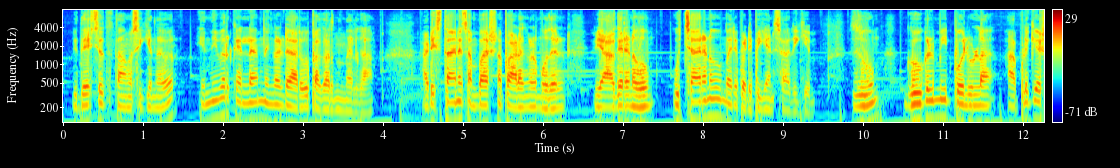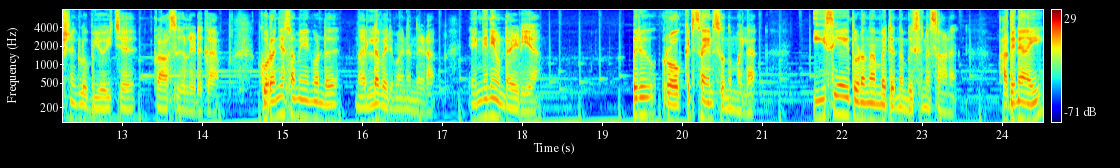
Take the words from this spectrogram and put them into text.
വിദേശത്ത് താമസിക്കുന്നവർ എന്നിവർക്കെല്ലാം നിങ്ങളുടെ അറിവ് പകർന്നു നൽകാം. അടിസ്ഥാന സംഭാഷണ പാഠങ്ങൾ മുതൽ വ്യാകരണവും ഉച്ചാരണവും വരെ പഠിപ്പിക്കാൻ സാധിക്കും. സൂം ഗൂഗിൾ മീറ്റ് പോലുള്ള ആപ്ലിക്കേഷനുകൾ ഉപയോഗിച്ച് ക്ലാസ്സുകൾ എടുക്കാം. കുറഞ്ഞ സമയം കൊണ്ട് നല്ല വരുമാനം നേടാം. എങ്ങനെയുണ്ട് ഐഡിയ? ഒരു റോക്കറ്റ് സയൻസ് ഒന്നുമല്ല. ഈസിയായി തുടങ്ങാൻ പറ്റുന്ന ബിസിനസ്സാണ്. അതിനായി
